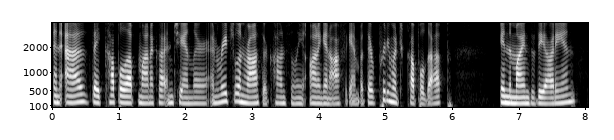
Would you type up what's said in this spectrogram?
and as they couple up Monica and Chandler and Rachel and Ross are constantly on again off again, but they're pretty much coupled up in the minds of the audience.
